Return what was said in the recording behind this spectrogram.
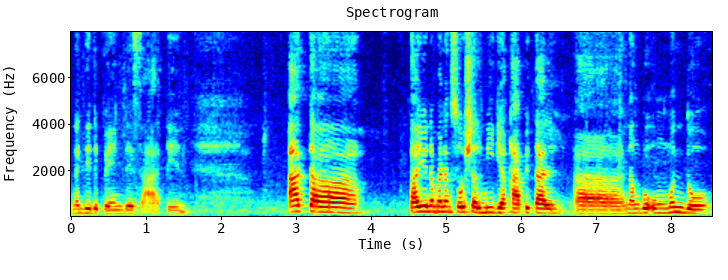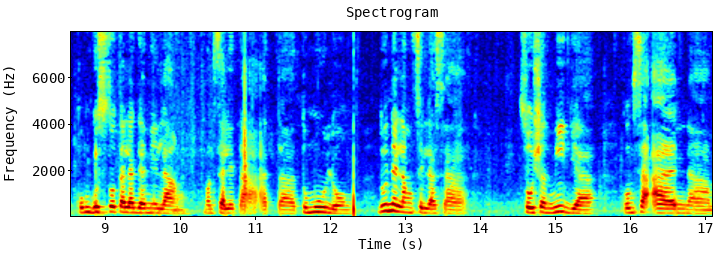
nagdidepende sa atin. At ah, tayo naman ang social media capital ah, ng buong mundo. Kung gusto talaga nilang magsalita at ah, tumulong, doon na lang sila sa social media kung saan um,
